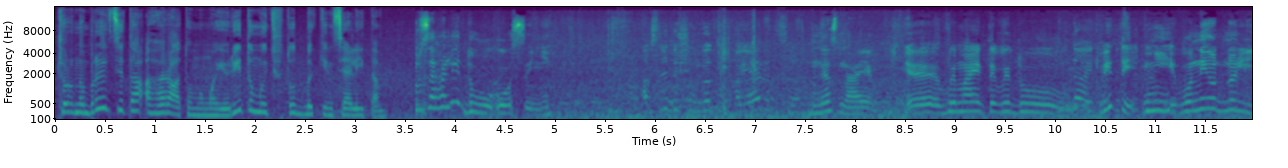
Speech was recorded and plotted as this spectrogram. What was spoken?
Чорнобривці та агератуми майорітимуть тут до кінця літа. Взагалі до осені. А в следующем году появится? Не знаю. Е, ви маєте в виду да, які квіти? Ні, вони однолітні.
